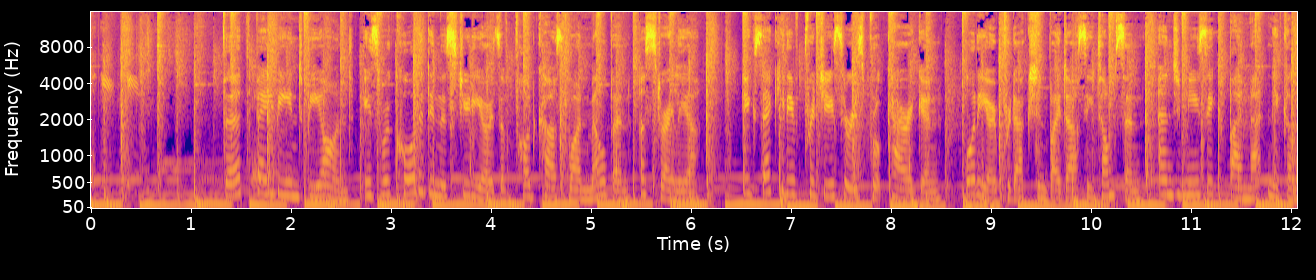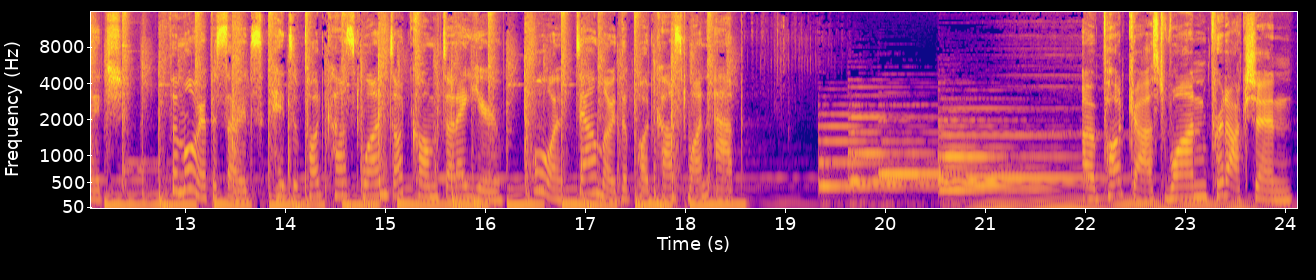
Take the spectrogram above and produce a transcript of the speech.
Birth, Baby and Beyond is recorded in the studios of Podcast One Melbourne, Australia. Executive producer is Brooke Carrigan, audio production by Darcy Thompson, and music by Matt Nikolic. For more episodes, head to podcastone.com.au or download the Podcast One app. A Podcast One production.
